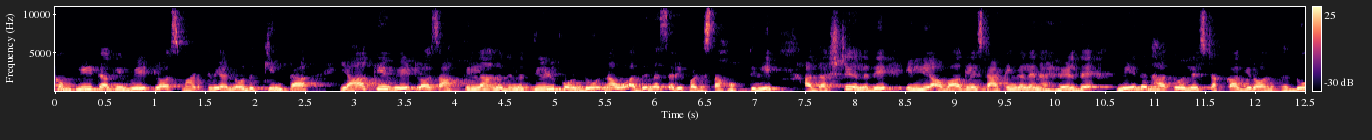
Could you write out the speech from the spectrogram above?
ಕಂಪ್ಲೀಟ್ ಆಗಿ ವೆಯ್ಟ್ ಲಾಸ್ ಮಾಡ್ತೀವಿ ಅನ್ನೋದಕ್ಕಿಂತ ಯಾಕೆ ವೇಟ್ ಲಾಸ್ ಆಗ್ತಿಲ್ಲ ಅನ್ನೋದನ್ನ ತಿಳ್ಕೊಂಡು ನಾವು ಅದನ್ನ ಸರಿಪಡಿಸ್ತಾ ಹೋಗ್ತೀವಿ. ಅದಷ್ಟೇ ಅಲ್ಲದೆ ಇಲ್ಲಿ ಅವಾಗಲೇ ಸ್ಟಾರ್ಟಿಂಗ್ ಅಲ್ಲೇ ನಾ ಹೇಳ್ದೆ ಮೇಧಧಾತುವಲ್ಲೇ ಸ್ಟಕ್ ಆಗಿರುವಂತದ್ದು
